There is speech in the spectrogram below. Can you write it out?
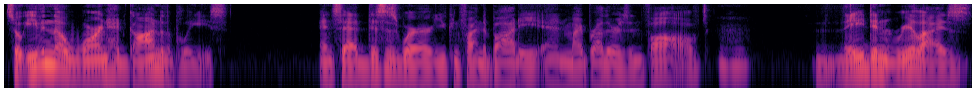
So even though Warren had gone to the police and said, This is where you can find the body and my brother is involved, Mm-hmm. they didn't realize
